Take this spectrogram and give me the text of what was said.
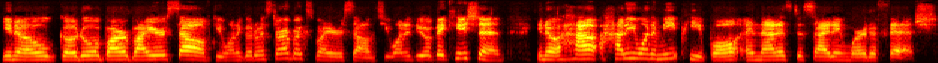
you know, go to a bar by yourself? Do you want to go to a Starbucks by yourself? Do you want to do a vacation? You know, how how do you want to meet people? And that is deciding where to fish.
